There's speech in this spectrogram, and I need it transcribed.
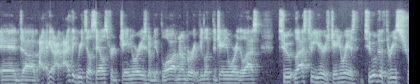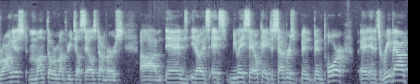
and um, I, again I, I, think retail sales for January is going to be a blowout number. If you look at January, the last two last two years, January is two of the three strongest month over month retail sales numbers. Um, and you know, it's it's you may say, okay, December's been been poor and, and, it's a rebound.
